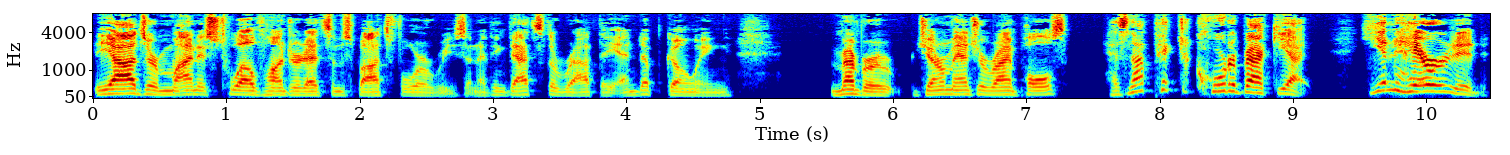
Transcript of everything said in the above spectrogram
The odds are minus twelve hundred at some spots for a reason. I think that's the route they end up going. Remember, General Manager Ryan Poles has not picked a quarterback yet. He inherited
